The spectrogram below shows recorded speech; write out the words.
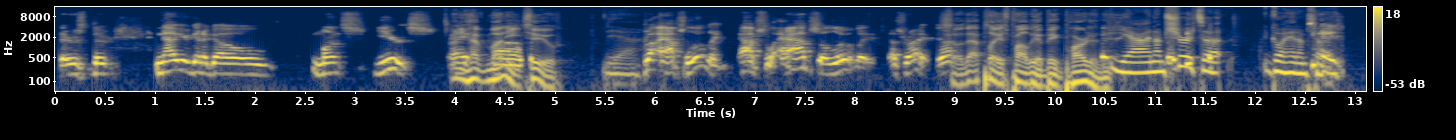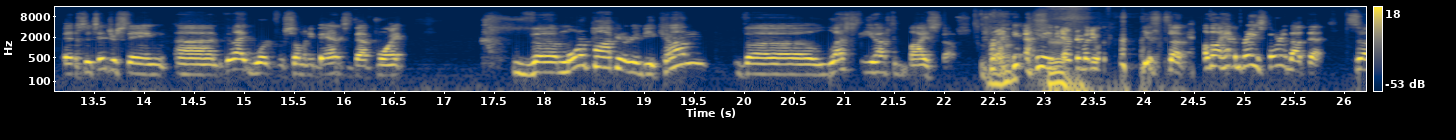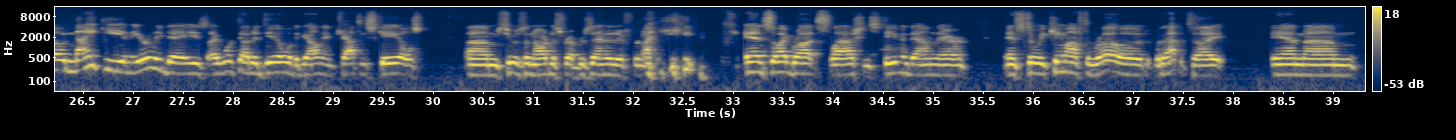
There's there now you're going to go months, years. Right? And you have money Uh, too. Yeah. right, absolutely, absolutely, absolutely. That's right. Yeah. So that plays probably a big part in it. Yeah, and I'm sure it's a. Go ahead. I'm sorry. guys- It's, it's interesting uh, because I'd worked for so many bands at that point. The more popular you become, the less you have to buy stuff, right? Uh-huh, I mean, sure. everybody wants to get stuff. Although I have a great story about that. So Nike in the early days, I worked out a deal with a gal named Kathy Scales. Um, she was an artist representative for Nike, and so I brought Slash and Steven down there, and so we came off the road with Appetite, and um,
